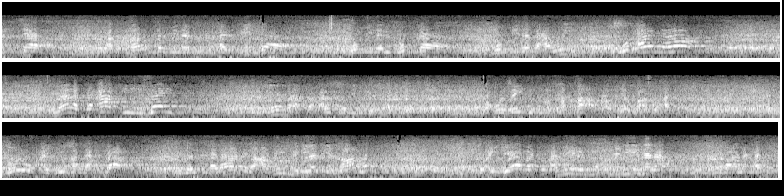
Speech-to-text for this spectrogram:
أنت أكثرت من الرثاء ومن البكاء ومن العوي وأنا مات أخي زيد. فعلت منه وهو زيد بن الخطاب رضي الله عنه انظروا أيها الأحباب إلى الكلام العظيم الذي قاله وإجابة أمير المؤمنين له قال أنت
